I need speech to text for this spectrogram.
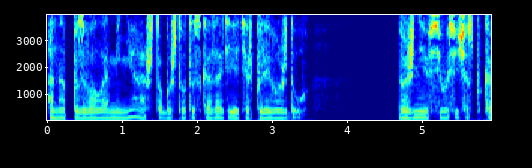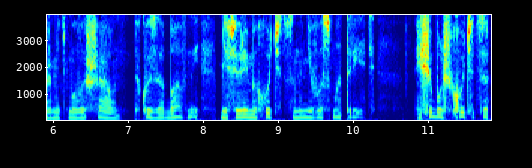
она позвала меня, чтобы что-то сказать, и я терпеливо жду. Важнее всего сейчас покормить малыша, он такой забавный, мне все время хочется на него смотреть. Еще больше хочется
